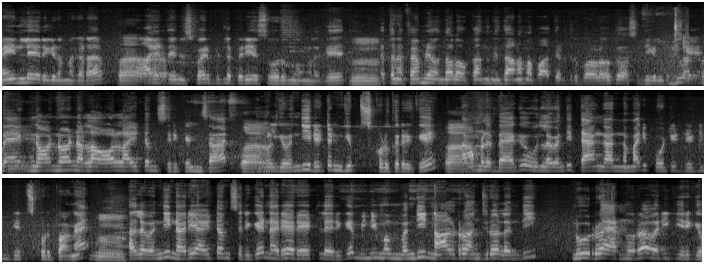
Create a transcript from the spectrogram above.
மெயின்லேயே இருக்கு நம்ம கடை. ஆயிரத்தி ஐநூறு ஸ்கொயர் ஃபீட்ல பெரிய ஷோரூம் உங்களுக்கு. எத்தனை ஃபேமிலி வந்தாலும் உட்காந்து நிதானமா பார்த்து எடுத்துட்டு போற அளவுக்கு வசதிகள் ஜூட் பேக் நான் ஒன் நல்லா ஆல் ஐட்டம்ஸ் இருக்குங்க சார் நம்மளுக்கு வந்து ரிட்டர்ன் கிஃப்ட்ஸ் கொடுக்கறதுக்கு. தாம்பளை பேக் உள்ள வந்து தேங்காய் அந்த மாதிரி போட்டு ரிட்டர்ன் கிஃப்ட்ஸ் கொடுப்பாங்க. அதுல வந்து நிறைய ஐட்டம்ஸ் இருக்கு நிறைய ரேட்ல இருக்கு. மினிமம் வந்து நாலு ரூபா அஞ்சு ரூபால இருந்து நூறுரூவா இரநூறுவா வரைக்கும் இருக்கு.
